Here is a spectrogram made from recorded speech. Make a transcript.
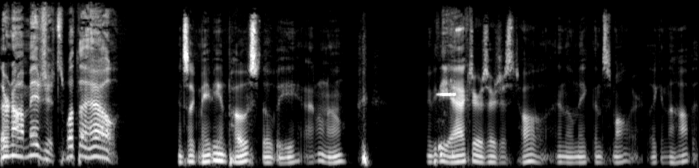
they're not midgets. What the hell? It's like maybe in post they'll be. I don't know. maybe the actors are just tall and they'll make them smaller, like in The Hobbit.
